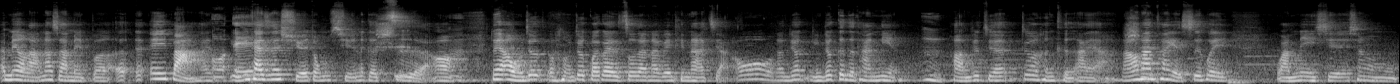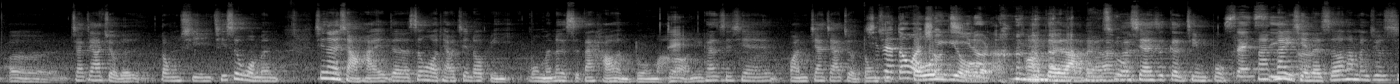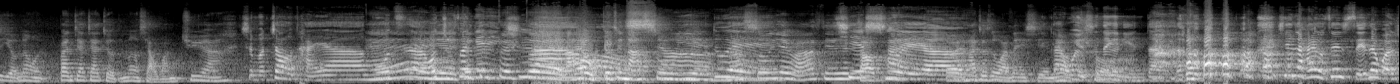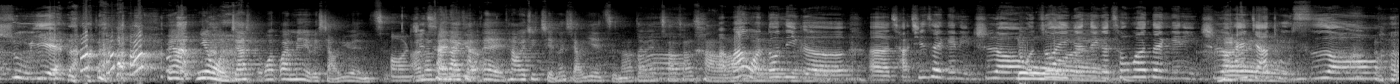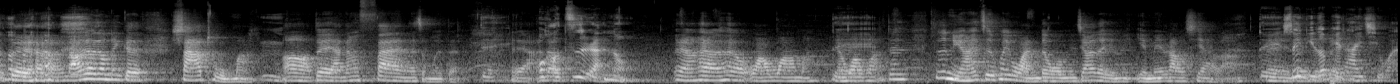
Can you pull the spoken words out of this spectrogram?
啊没有啦，那时候还没 b，呃呃 a 吧，还哦已经开始在学东西学那个字了啊。嗯对啊，我们就我们就乖乖的坐在那边听他讲，哦，那你就你就跟着他念。嗯，好，你就觉得就很可爱啊。然后他他也是会玩那些像呃家家酒的东西。其实我们现在小孩的生活条件都比我们那个时代好很多嘛。对哦，你看这些玩家家酒的东西现在都玩手机有了啦哦，对啦，对啦那现在是更进步。那那以前的时候，他们就是有那种扮家家酒的那种小玩具啊。什么灶台呀、哎锅子啊，我煮饭给你吃对然后我就去拿树叶，对拿树叶把它切切碎啊对他就是玩那些。没有你看我也是那个年代的，现在还有在谁在玩树叶啦？没有，因为我们家外外面有个小院子，哦你去然后采那个哎，他会去捡那小叶子，然后在那边炒炒炒。妈妈，我对弄那个呃炒青菜给你吃哦，我做一个那个葱花蛋给你吃哦，还夹吐司哦。对啊，然后要用那个沙土嘛，嗯哦，对啊，当饭啊什么的，对对啊我，好自然哦。对啊，还有还有娃娃嘛，对洋娃娃，但就是女孩子会玩的，我们家的也没也没落下啦。对，所以你都陪她一起玩。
